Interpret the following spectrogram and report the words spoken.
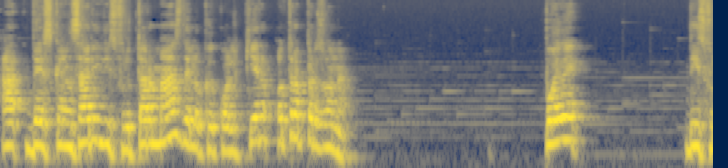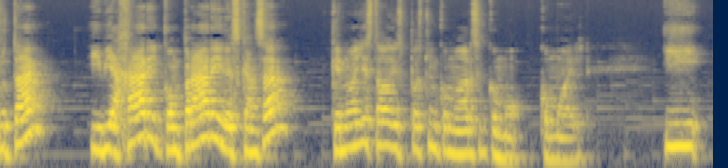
a descansar y disfrutar más de lo que cualquier otra persona puede disfrutar y viajar y comprar y descansar que no haya estado dispuesto a incomodarse como, como él. Y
